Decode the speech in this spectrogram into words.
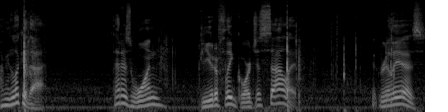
I mean, look at that. That is one beautifully gorgeous salad. It really is.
